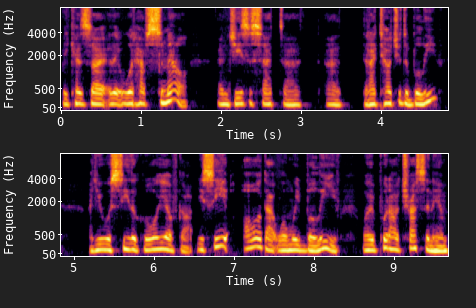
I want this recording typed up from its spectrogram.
because it would have smell. And Jesus said, did I tell you to believe? you will see the glory of God. You see, all that when we believe, when we put our trust in Him,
